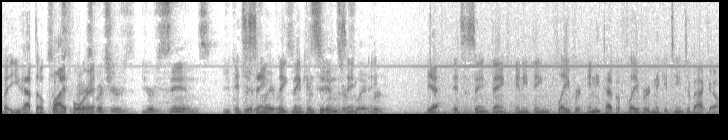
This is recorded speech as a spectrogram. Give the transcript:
but you have to apply the for it. But your your Zyns, you can It's the same- flavored. they- they Zyn- consider it Zyns the same thing. flavored. Yeah, it's the same thing. Anything flavored, any type of flavored nicotine tobacco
